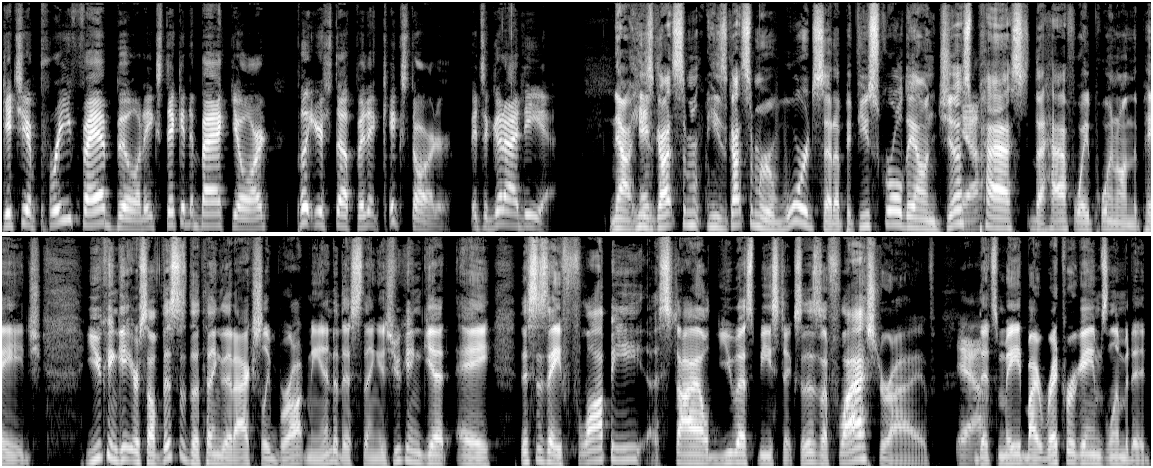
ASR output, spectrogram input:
get you a prefab building, stick it in the backyard, put your stuff in it, Kickstarter. It's a good idea. Now he's And- got some he's got some rewards set up. If you scroll down just Yeah. past the halfway point on the page, you can get yourself this is the thing that actually brought me into this thing is you can get a this is a floppy uh, styled USB stick. So this is a flash drive Yeah. that's made by Retro Games Limited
